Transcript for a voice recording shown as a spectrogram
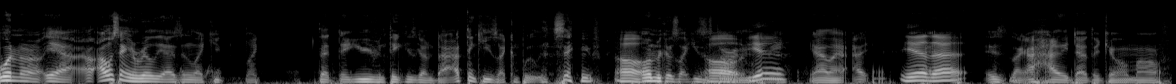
Well, no, no, yeah, I, I was saying really as in like you like that. you even think he's gonna die? I think he's like completely safe. Oh, Only because like he's a star Oh, in the yeah. movie. Yeah, like I, yeah, that. it's like I highly doubt they kill him off.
